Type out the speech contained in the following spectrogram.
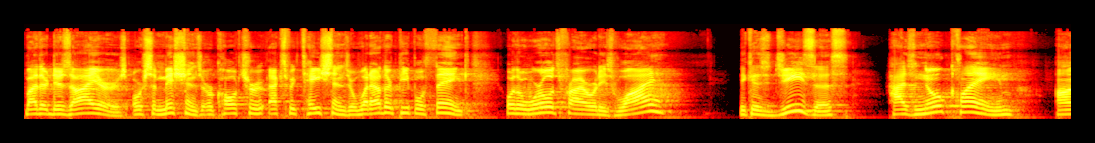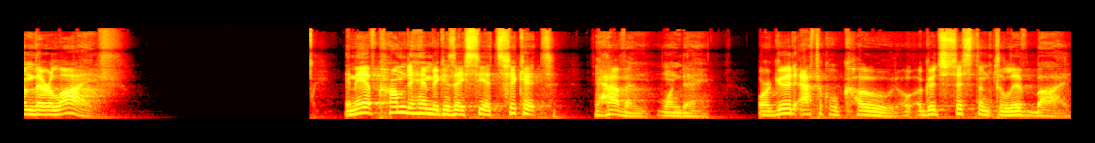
by their desires or submissions or culture expectations or what other people think or the world's priorities. Why? Because Jesus has no claim on their life. They may have come to him because they see a ticket to heaven one day, or a good ethical code, or a good system to live by.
